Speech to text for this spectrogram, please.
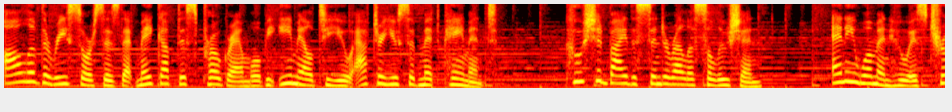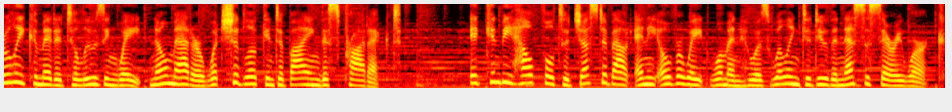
All of the resources that make up this program will be emailed to you after you submit payment. Who should buy the Cinderella solution? Any woman who is truly committed to losing weight no matter what should look into buying this product. It can be helpful to just about any overweight woman who is willing to do the necessary work.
